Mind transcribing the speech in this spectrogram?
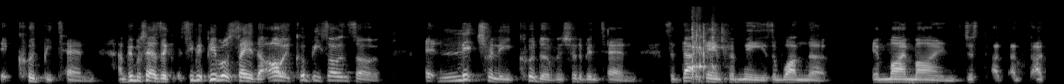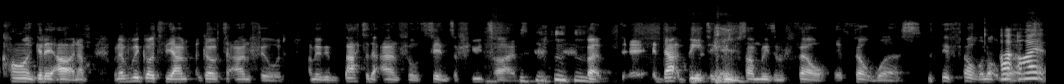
it could be 10. And people say as a see, people say that, oh, it could be so and so. It literally could have and should have been 10. So that game for me is the one that in my mind, just I, I, I can't get it out. And I, whenever we go to the go to Anfield, I mean, we've been battered at Anfield since a few times, but that beating for some reason felt it felt worse. It felt a lot worse. I, I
